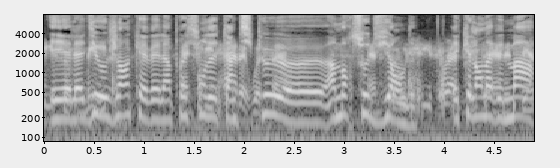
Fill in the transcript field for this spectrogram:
Et elle a dit aux gens qu'elle avait l'impression d'être un petit peu euh, un morceau de viande et qu'elle en avait marre.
